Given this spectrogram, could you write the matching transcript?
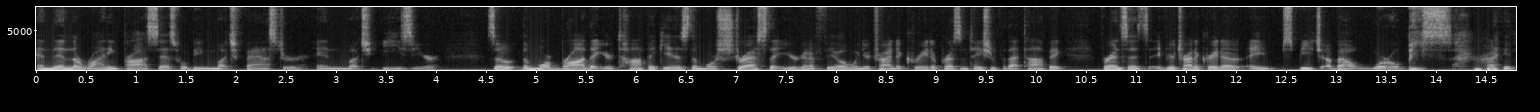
and then the writing process will be much faster and much easier. So, the more broad that your topic is, the more stress that you're going to feel when you're trying to create a presentation for that topic. For instance, if you're trying to create a, a speech about world peace, right?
